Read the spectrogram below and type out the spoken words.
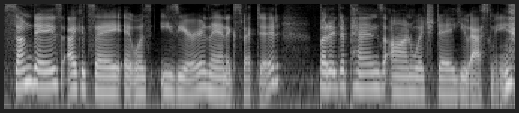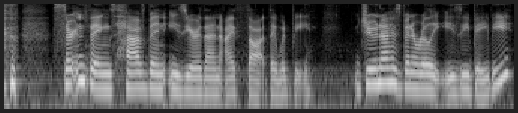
some days I could say it was easier than expected, but it depends on which day you ask me. Certain things have been easier than I thought they would be. Juna has been a really easy baby.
